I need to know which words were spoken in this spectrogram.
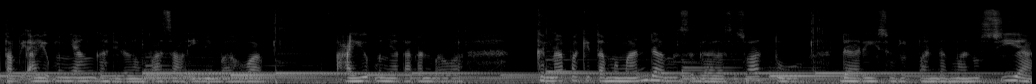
Tetapi Ayub menyanggah di dalam pasal ini bahwa Ayub menyatakan bahwa kenapa kita memandang segala sesuatu dari sudut pandang manusia.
